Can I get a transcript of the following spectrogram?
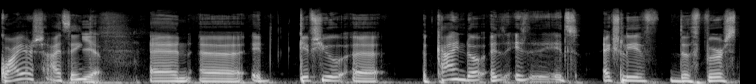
choirs, I think. Yeah. and uh, it gives you a, a kind of it, it's- it's actually the first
